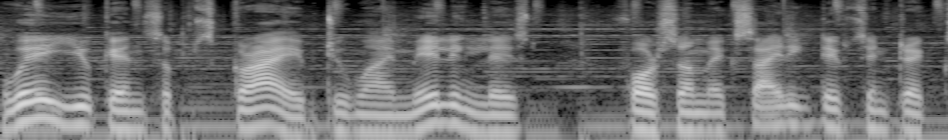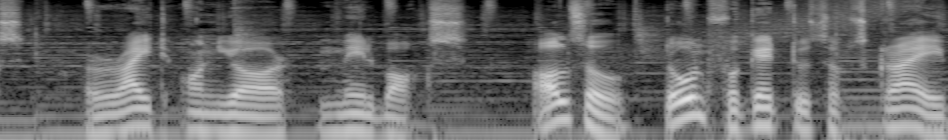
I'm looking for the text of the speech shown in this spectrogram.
where you can subscribe to my mailing list for some exciting tips and tricks right on your mailbox. Also, don't forget to subscribe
